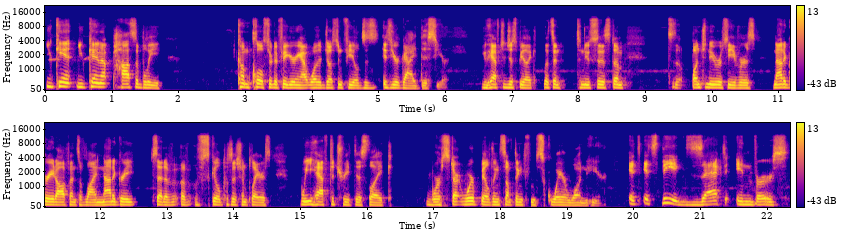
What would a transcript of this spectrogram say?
You can't. You cannot possibly come closer to figuring out whether Justin Fields is is your guy this year. You have to just be like, listen, it's a new system, it's a bunch of new receivers, not a great offensive line, not a great set of, of, of skill position players. We have to treat this like we're start we're building something from square one here. it's it's the exact inverse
